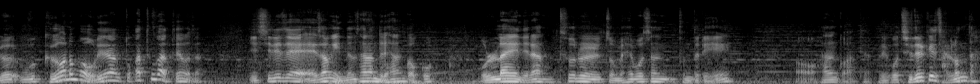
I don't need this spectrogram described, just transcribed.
요, 요- 그거는 뭐 우리랑 똑같은 것 같아요 그죠? 이 시리즈에 애정이 있는 사람들이 하는 거고 온라인이랑 2를 좀 해보신 분들이 어, 하는 것 같아요 그리고 지들끼리 잘 논다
